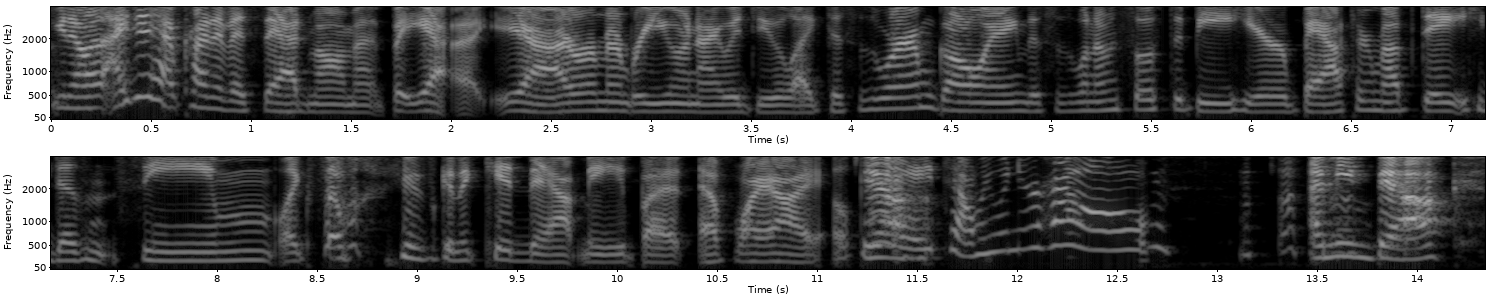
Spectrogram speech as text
you know, I did have kind of a sad moment, but yeah, yeah, I remember you and I would do like, this is where I'm going, this is when I'm supposed to be here. Bathroom update. He doesn't seem like someone who's going to kidnap me, but FYI, okay, Yeah. tell me when you're home. I mean, back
